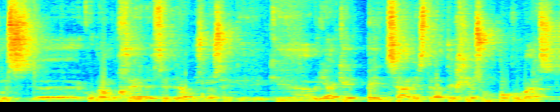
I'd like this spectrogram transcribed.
pues eh, con una mujer, etcétera, pues no sé, que habría que pensar estrategias un poco más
